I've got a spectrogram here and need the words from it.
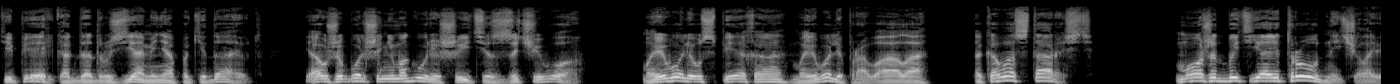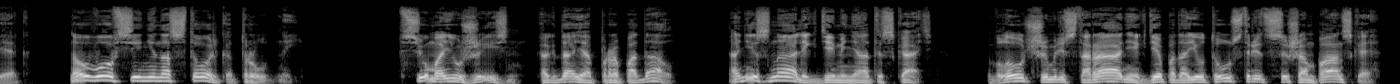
Теперь, когда друзья меня покидают, я уже больше не могу решить, из-за чего. Моего ли успеха, моего ли провала. Такова старость. Может быть, я и трудный человек, но вовсе не настолько трудный. Всю мою жизнь, когда я пропадал, они знали, где меня отыскать в лучшем ресторане, где подают устрицы шампанское.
